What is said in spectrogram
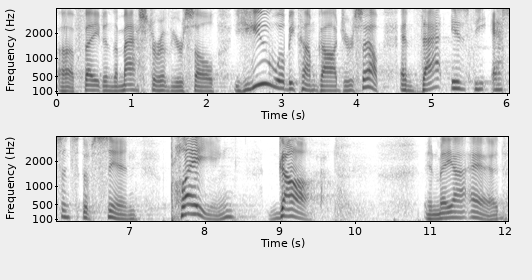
uh, fate and the master of your soul. You will become God yourself. And that is the essence of sin playing God. And may I add,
